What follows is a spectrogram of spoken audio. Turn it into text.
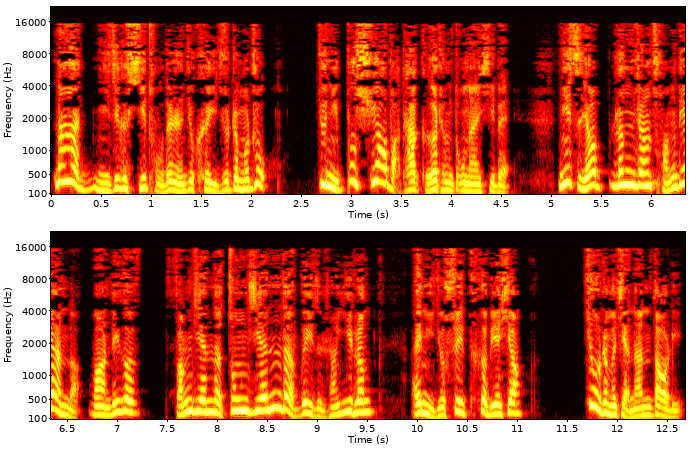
那你这个吸土的人就可以就这么住，就你不需要把它隔成东南西北，你只要扔一张床垫子往这个房间的中间的位置上一扔，哎，你就睡特别香，就这么简单的道理。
